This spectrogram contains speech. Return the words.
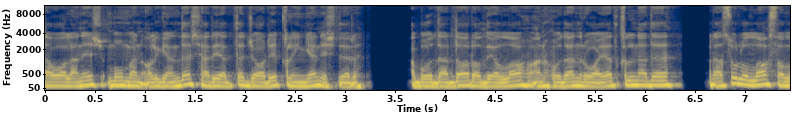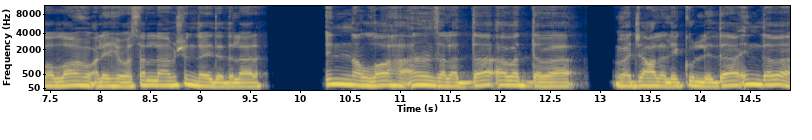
Davolanish umuman olganda shariatda joriy qilingan ishdir. Abu Dardo radhiyallohu anhu dan rivoyat qilinadi. Rasululloh sallallohu alayhi va sallam shunday dedilar: Innalloha anzalad da'a va dawa va ja'ala likulli da'in dawa.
